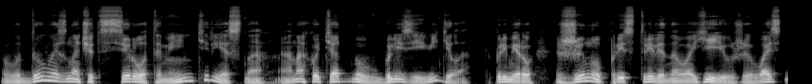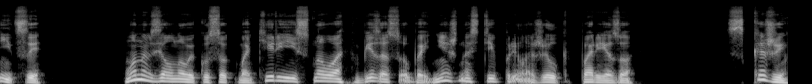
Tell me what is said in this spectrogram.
Вдовы, значит, с сиротами, интересно. Она хоть одну вблизи видела? К примеру, жену пристреленного ею же возницы. Он взял новый кусок материи и снова, без особой нежности, приложил к порезу. «Скажи»,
